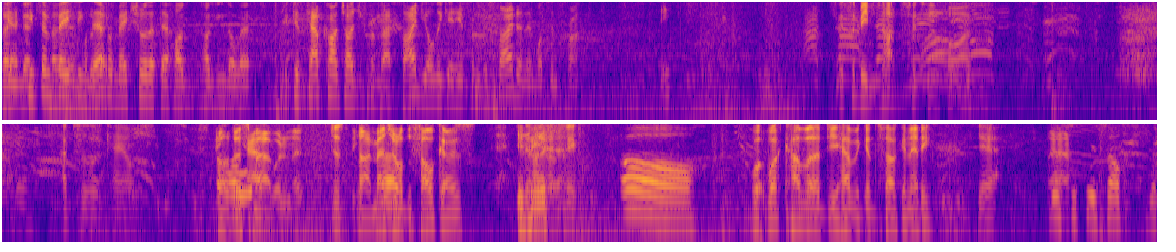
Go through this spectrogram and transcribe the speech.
Yeah, keep them facing there, but make sure that they're hug hugging the left. Because cav can't charge you from that side, you only get hit from this side, and then what's in front. See? This would be nuts for T5. Absolute chaos. Just Oh, this bad, map. wouldn't it? Just no. Imagine all the Falcos. If Yeah, it's Oh, What what cover do you have against Falconetti? Yeah. just to yourself, the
